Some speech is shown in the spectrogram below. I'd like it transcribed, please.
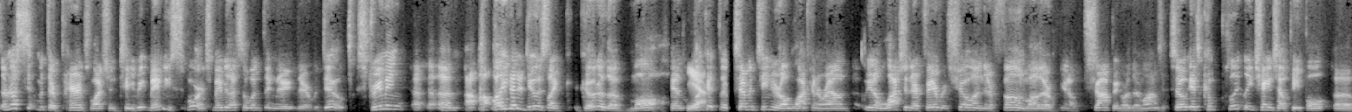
They're not sitting with their parents watching TV. Maybe sports. Maybe that's the one thing they, they would do. Streaming. Uh, um, all you got to do is like go to the mall and yeah. look at the 17 year old walking around. You know, watching their favorite show on their phone while they're you know shopping or their moms. So it's completely changed how people uh,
